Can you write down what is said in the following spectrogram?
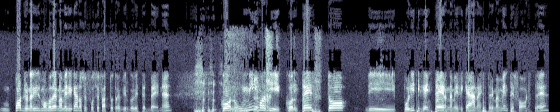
un po' giornalismo moderno americano se fosse fatto tra virgolette bene, con un minimo di contesto di politica interna americana estremamente forte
